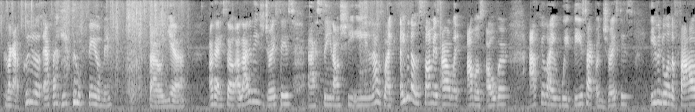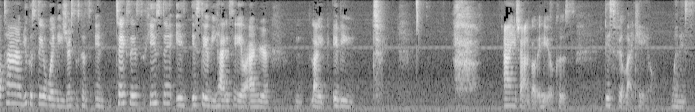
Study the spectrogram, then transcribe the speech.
because I gotta put it up after I get through filming. So yeah. Okay, so a lot of these dresses I seen on Shein and I was like, even though the summer is always almost over, I feel like with these type of dresses, even during the fall time, you could still wear these dresses because in Texas, Houston, it, it still be hot as hell out here. Like, it be... I ain't trying to go to hell because this feel like hell when it's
